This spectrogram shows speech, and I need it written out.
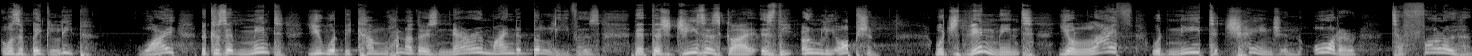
was a big leap. Why? Because it meant you would become one of those narrow minded believers that this Jesus guy is the only option, which then meant your life would need to change in order to follow him.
